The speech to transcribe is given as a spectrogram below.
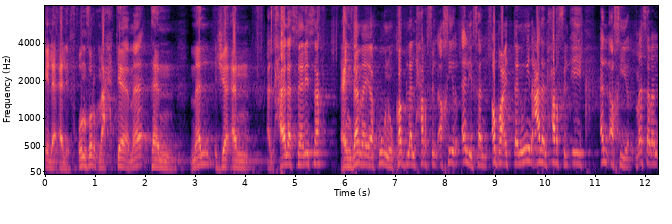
إلى ألف. انظر محكمة ملجأ. الحالة الثالثة عندما يكون قبل الحرف الأخير ألفا أضع التنوين على الحرف الإيه؟ الأخير. مثلا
